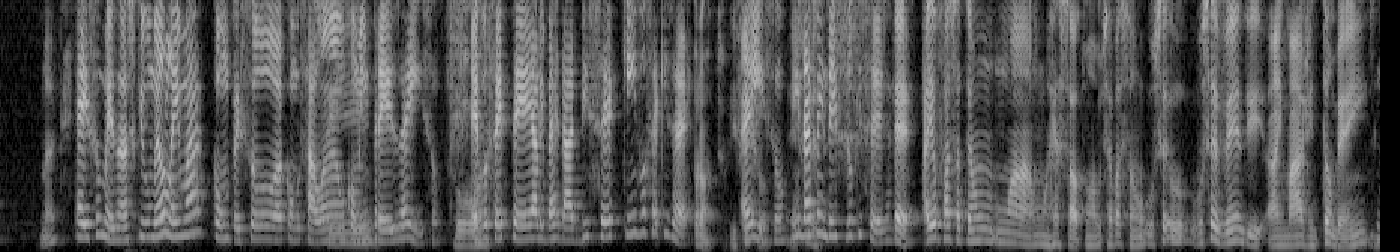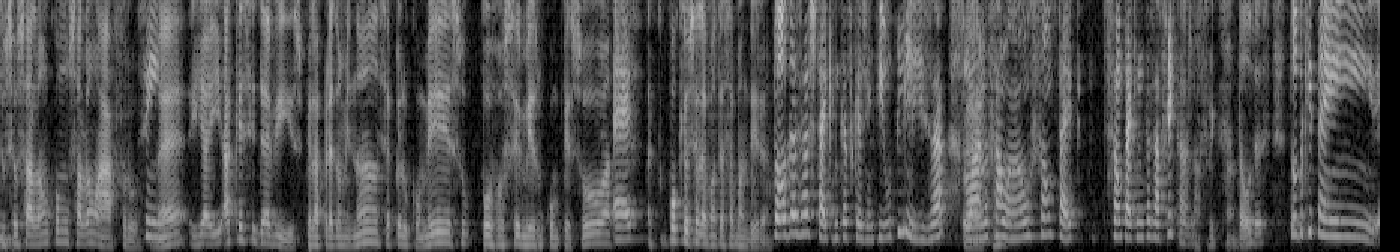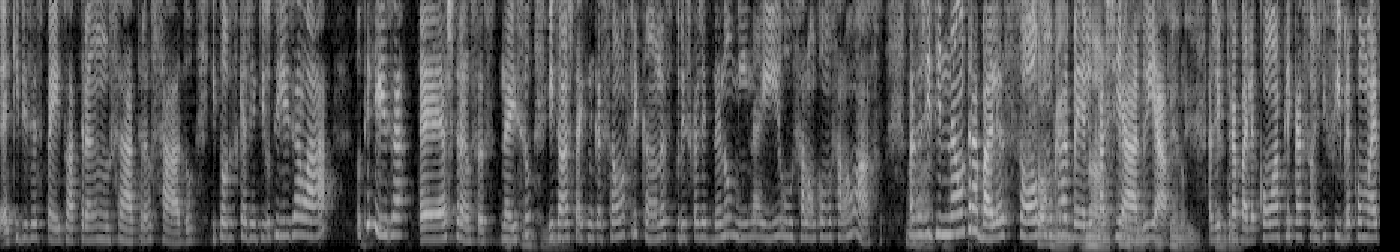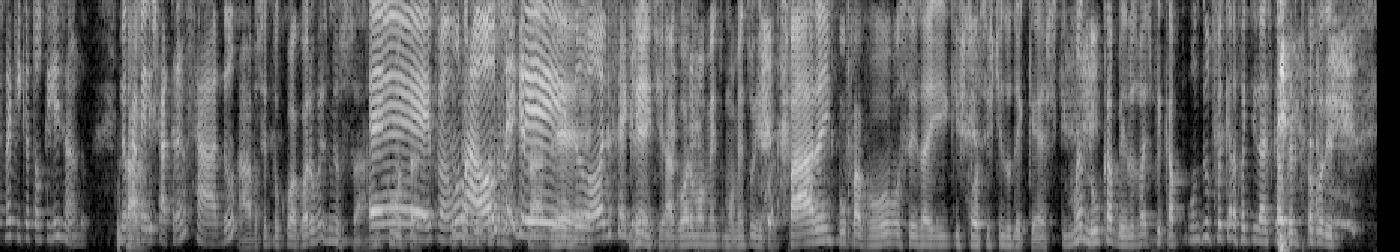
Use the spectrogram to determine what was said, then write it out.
Né? É isso mesmo. Acho que o meu lema, como pessoa, como salão, Sim. como empresa, é isso. Boa. É você ter a liberdade de ser quem você quiser. Pronto. E É isso. É independente do que seja. É, aí eu faço até um, uma, um ressalto, uma observação. Você, você vende a imagem também Sim. do seu salão como um salão afro. Sim. Né? E aí, a que se deve isso? Pela predominância, pelo começo, por você mesmo como pessoa? É Por que você levanta essa bandeira? todas as técnicas que a gente utiliza lá no Certo. salão são, tec- são técnicas africanas. Africana. Todas. Tudo que tem, é, que diz respeito a trança, a trançado, e todas que a gente utiliza lá, utiliza é, as tranças, não é isso? Entendi. Então as técnicas são africanas, por isso que a gente denomina aí o salão como salão afro. Mas a Massa. gente não trabalha só com Somente. cabelo Não, cacheado entendi, e afro. entendi, a gente trabalha com aplicações de fibra como essa daqui que eu estou utilizando. Meu Tá. cabelo está trançado. Ah, você tocou agora, eu vou esmiuçar. É, vamos lá, cabelo olha tá o trançado, segredo, é. olha o segredo. Gente, agora o momento, o momento ímpar. Parem, por favor, vocês aí que estão assistindo o TheCast, que Manu Cabelos vai explicar onde foi que ela foi tirar esse cabelo tão bonito.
